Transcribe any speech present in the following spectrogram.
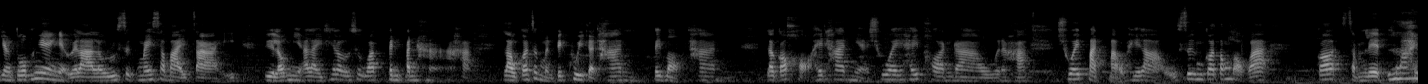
อย่างตัวพี่เองเนี่ยเวลาเรารู้สึกไม่สบายใจ หรือเรามีอะไรที่เรารู้สึกว่าเป็นปัญหาค่ะ เราก็จะเหมือนไปคุยกับท่านไปบอกท่าน แล้วก็ขอให้ท่านเนี่ยช่วยให้พรเรานะคะ ช่วยปัดเป่าให้เรา ซึ่งก็ต้องบอกว่า ก็สำเร็จหลาย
